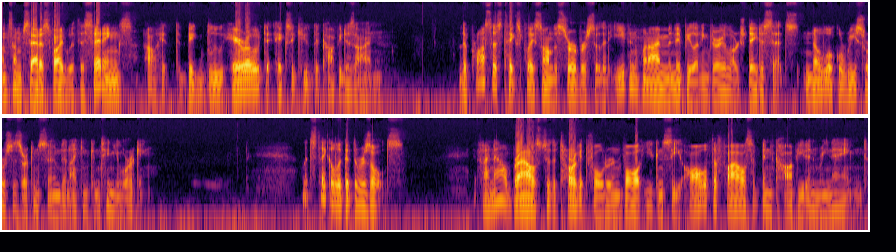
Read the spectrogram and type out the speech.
Once I'm satisfied with the settings, I'll hit the big blue arrow to execute the copy design. The process takes place on the server so that even when I'm manipulating very large data sets, no local resources are consumed and I can continue working. Let's take a look at the results. If I now browse to the target folder in Vault, you can see all of the files have been copied and renamed.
